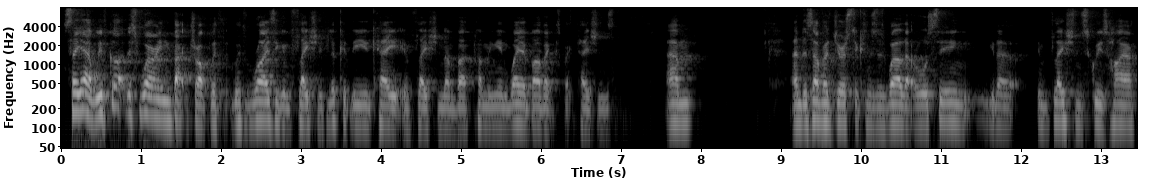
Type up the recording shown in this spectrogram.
so yeah, we've got this worrying backdrop with with rising inflation. If you look at the UK inflation number coming in way above expectations, um, and there's other jurisdictions as well that are all seeing you know inflation squeeze higher.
